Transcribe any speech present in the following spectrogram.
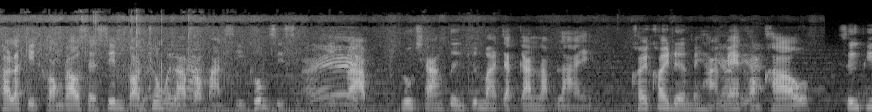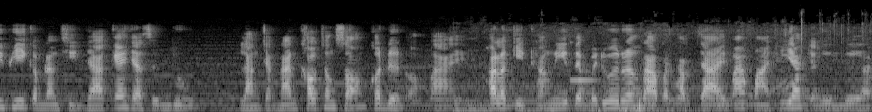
ภารกิจของเราเสร็จสิ้นตอนช่วงเวลาประมาณ4ี่ทุ่มสีนาทีครับ ลูกช้างตื่นขึ้นมาจากการหลับไหล ค่อยๆเดินไปหาแม่ของเขา ซึ่งพี่ๆกำลังฉีดยาแก้ยาซึมอยู่ หลังจากนั้นเขาทั้งสองก็เดินออกไป ภารกิจครั้งนี้เต็มไปด้วยเรื่องราวประทับใจมากมายที่ยากจะลืมเลือน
